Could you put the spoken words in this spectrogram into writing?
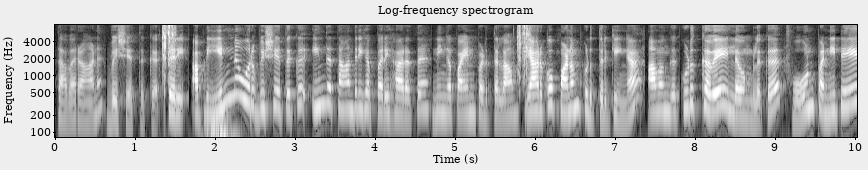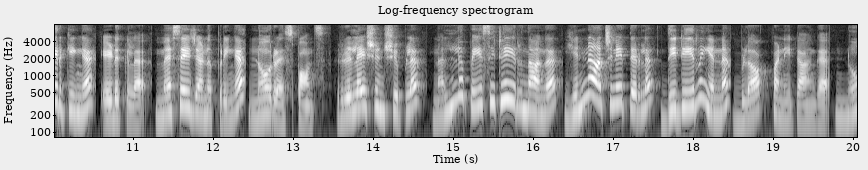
தவறான விஷயத்துக்கு. சரி அப்படி என்ன ஒரு விஷயத்துக்கு இந்த தாந்திரிக பரிகாரத்தை நீங்க பயன்படுத்தலாம்? யாருக்கோ பணம் கொடுத்துருக்கீங்க. அவங்க கொடுக்கவே இல்லை உங்களுக்கு. ஃபோன் பண்ணிட்டே இருக்கீங்க. எடுக்கல. மெசேஜ் அனுப்புறீங்க நோ ரெஸ்பான்ஸ் ரிலேஷன்ஷிப்ல நல்லா பேசிட்டே இருந்தாங்க. என்ன ஆச்சுனே தெரியல. திடீர்னு என்ன பிளாக் பண்ணிட்டாங்க. நோ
